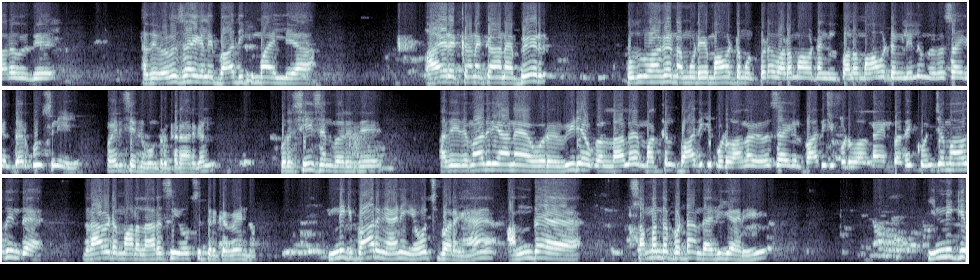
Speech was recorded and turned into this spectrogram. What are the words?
பரவுது. அது விவசாயிகளை பாதிக்குமா இல்லையா? ஆயிரக்கணக்கான பேர் பொதுவாக நம்முடைய மாவட்டம் உட்பட வட மாவட்டங்கள் பல மாவட்டங்களிலும் விவசாயிகள் தர்பூசணி பயிர் செய்து கொண்டிருக்கிறார்கள். ஒரு சீசன் வருது. அது இது மாதிரியான ஒரு வீடியோக்களால மக்கள் பாதிக்கப்படுவாங்க விவசாயிகள் பாதிக்கப்படுவாங்க என்பதை கொஞ்சமாவது இந்த திராவிட மாடல் அரசு யோசித்திருக்க வேண்டும். இன்னைக்கு பாருங்க நீங்க யோசிச்சு பாருங்க. அந்த சம்பந்தப்பட்ட அந்த அதிகாரி இன்னைக்கு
